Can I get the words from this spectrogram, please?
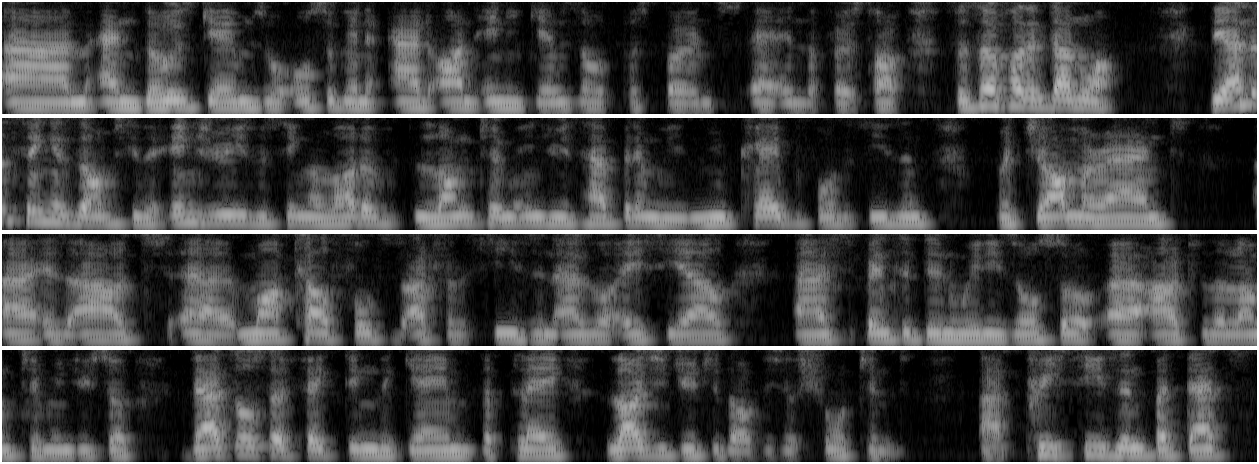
Um, and those games were also going to add on any games that were postponed uh, in the first half. So so far they've done well. The other thing is obviously the injuries. We're seeing a lot of long term injuries happening. We knew Klay before the season, but Ja Morant uh, is out. Uh, Markelle Fultz is out for the season as well, ACL. Uh, Spencer Dinwiddie is also uh, out for the long term injury. So that's also affecting the game, the play, largely due to the obviously shortened uh, preseason. But that's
